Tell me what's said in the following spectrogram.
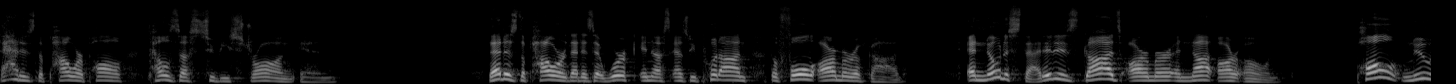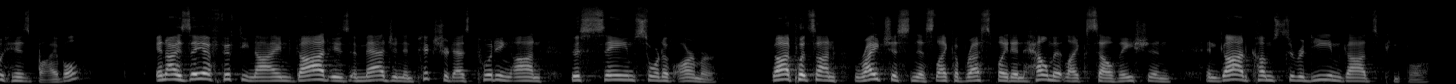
That is the power Paul tells us to be strong in. That is the power that is at work in us as we put on the full armor of God. And notice that it is God's armor and not our own. Paul knew his Bible. In Isaiah 59, God is imagined and pictured as putting on this same sort of armor. God puts on righteousness like a breastplate and helmet like salvation, and God comes to redeem God's people.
